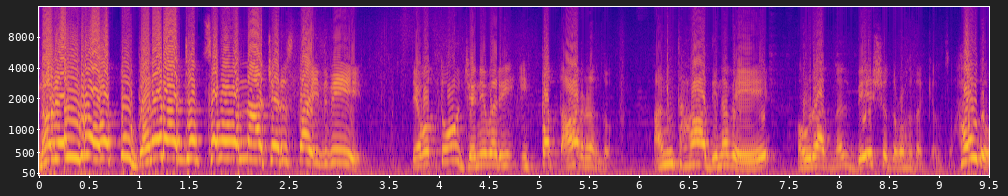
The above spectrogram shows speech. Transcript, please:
ನಾವೆಲ್ಲರೂ ಅವತ್ತು ಗಣರಾಜ್ಯೋತ್ಸವವನ್ನ ಆಚರಿಸ್ತಾ ಇದ್ವಿ. ಯಾವತ್ತು? ಜನವರಿ ಇಪ್ಪತ್ತಾರರಂದು. ಅಂತಹ ದಿನವೇ ಔರಾದ್ನಲ್ಲಿ ದೇಶದ್ರೋಹದ ಕೆಲಸ. ಹೌದು,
